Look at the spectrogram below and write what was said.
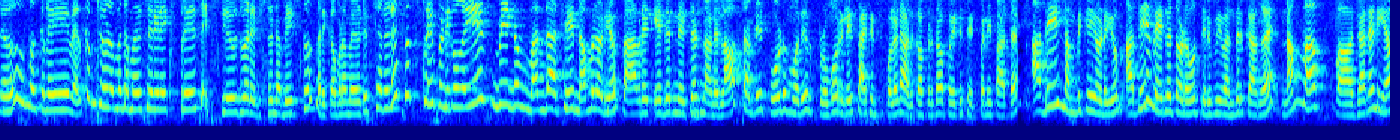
ஹலோ மக்களே. வெல்கம் டு நம்ம Tamil serial express exclusive instant அப்டேட்ஸ்க்கு மறக்காம நம்ம யூடியூப் சேனலை சப்ஸ்கிரைப் பண்ணிக்கோங்க. எஸ் மீண்டும் வந்தாச்சு நம்மளுடைய ஃபேவரட் எதிர்நீச்சல். நான் லாஸ்ட் அப்டேட் போடும்போது ப்ரோமோ ரிலீஸ் ஆகிடுச்சு போல. நான் அதுக்கப்புறம் தான் போயிட்டு செக் பண்ணி பார்த்தேன். அதே நம்பிக்கையோடையும் அதே வேகத்தோடவும் திரும்பி வந்திருக்காங்க. நம்ம ஜனனியா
